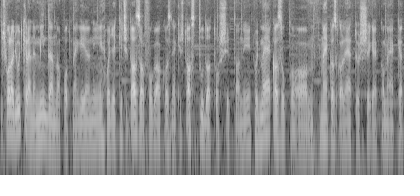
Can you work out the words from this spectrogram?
és valahogy úgy kellene minden napot megélni, hogy egy kicsit azzal foglalkozni, egy kicsit azt tudatosítani, hogy melyek azok a, melyek azok a lehetőségek, amelyeket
